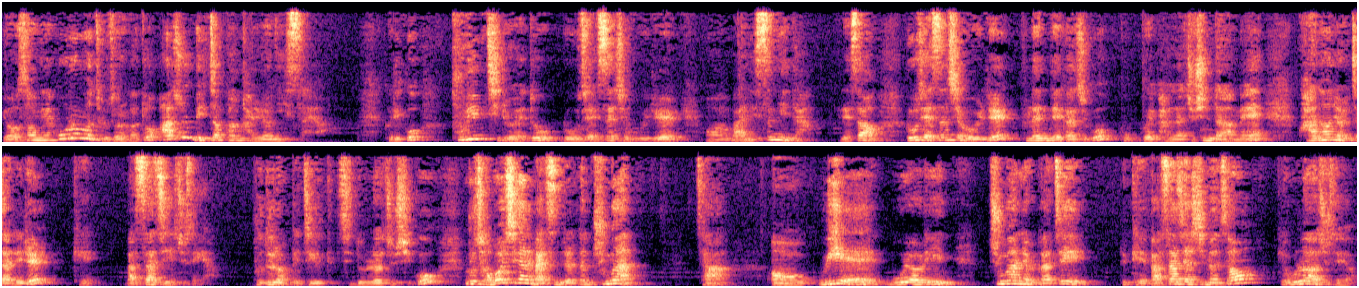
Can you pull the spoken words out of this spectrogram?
여성의 호르몬 조절과도 아주 밀접한 관련이 있어요. 그리고 불임 치료에도 rose essential oil을 어, 많이 씁니다. 그래서 rose essential oil을 blend 해가지고 복부에 발라주신 다음에 관원혈자리를 이렇게 마사지 해주세요. 부드럽게 지그시 눌러주시고 그리고 저번 시간에 말씀드렸던 중안 자 어, 위에 모혈인 중안혈까지 이렇게 마사지 하시면서 이렇게 올라와 주세요.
